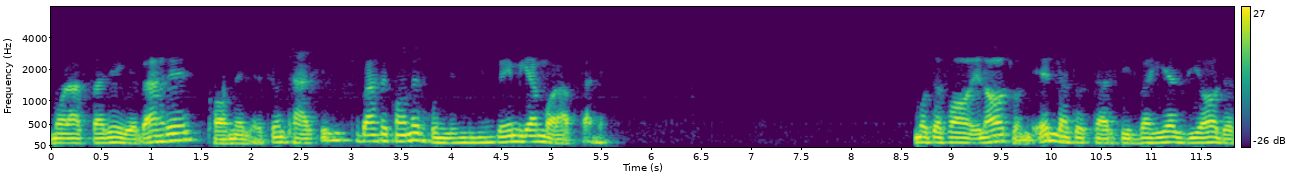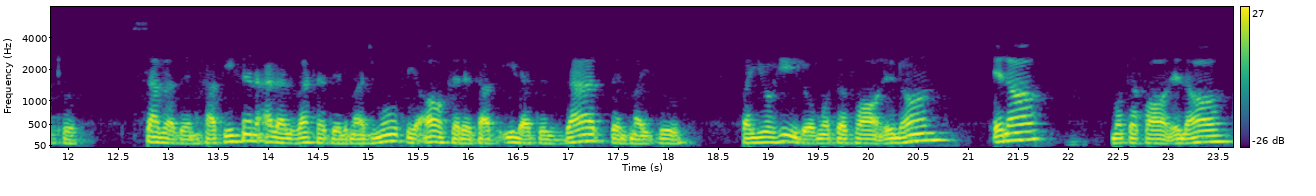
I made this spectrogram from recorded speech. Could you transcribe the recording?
مرفله بهر کامله. چون ترفیل تو بهر کامل خوندیم دیگه. به این میگن مرفله متفاعلاتون علت الترفیل و هی زیادت سبب خفیف على الوتد المجموع في آخر تفعیلت الزد بالمجزور فیهیل متفاعلان الى متفاعلاتون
